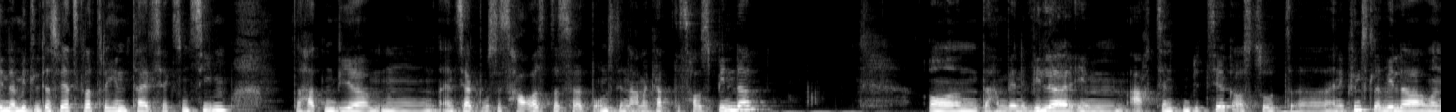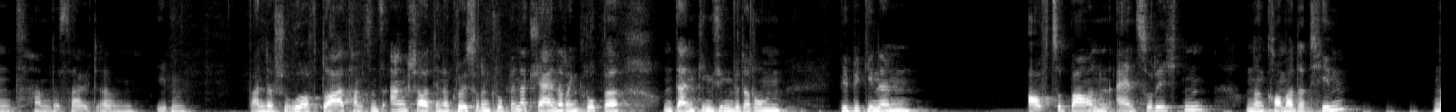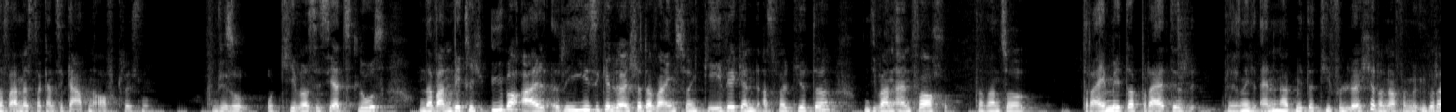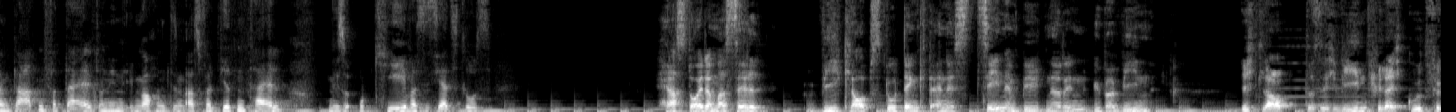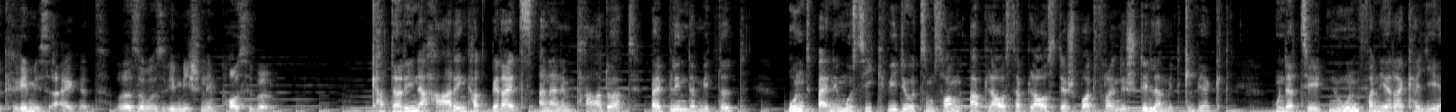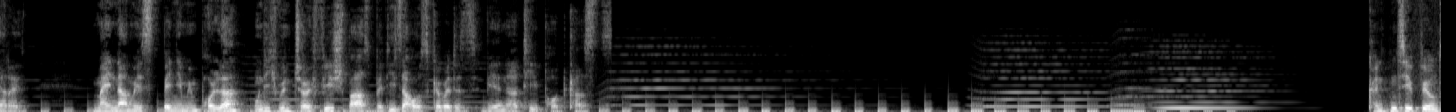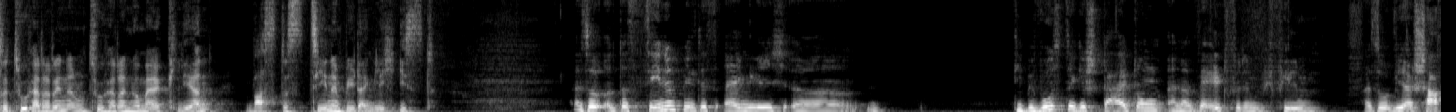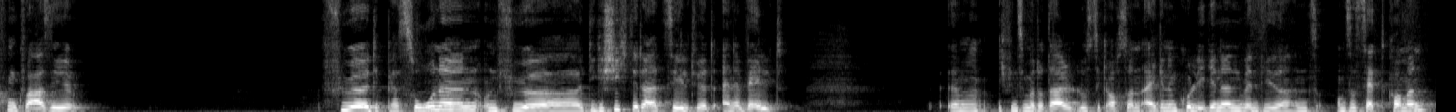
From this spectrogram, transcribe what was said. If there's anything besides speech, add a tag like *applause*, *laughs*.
Blinder Mittel, das wir jetzt gerade drehen, Teil 6 und 7. Da hatten wir mh, ein sehr großes Haus, das hat bei uns den Namen gehabt, das Haus Binder. Und da haben wir eine Villa im 18. Bezirk ausgesucht, äh, eine Künstlervilla und haben das halt ähm, eben, waren da schon urauf dort, haben es uns angeschaut in einer größeren Gruppe, in einer kleineren Gruppe. Und dann ging es irgendwie darum, wir beginnen aufzubauen und einzurichten. Und dann kommen wir dorthin und auf einmal ist der ganze Garten aufgerissen. Und wir so, okay, was ist jetzt los? Und da waren wirklich überall riesige Löcher. Da war eigentlich so ein Gehweg, ein asphaltierter. Und die waren einfach, da waren so drei Meter breite, ich weiß nicht, eineinhalb Meter tiefe Löcher dann auf einmal überall im Garten verteilt und in, eben auch in dem asphaltierten Teil. Und wir so, okay, was ist jetzt los? Herr Steuder Marcel, wie glaubst du, denkt eine Szenenbildnerin über Wien? Ich glaube, dass sich Wien vielleicht gut für Krimis eignet oder sowas wie Mission Impossible. Katharina Haring hat bereits an einem Tatort bei Blind ermittelt und bei einem Musikvideo zum Song Applaus, Applaus der Sportfreunde Stiller mitgewirkt und erzählt nun von ihrer Karriere. Mein Name ist Benjamin Poller und ich wünsche euch viel Spaß bei dieser Ausgabe des WNRT Podcasts. Könnten Sie für unsere Zuhörerinnen und Zuhörer nur mal erklären, was das Szenenbild eigentlich ist? Also das Szenenbild ist eigentlich äh, die bewusste Gestaltung einer Welt für den Film. Also wir erschaffen quasi für die Personen und für die Geschichte, die da erzählt wird, eine Welt. Ähm, ich finde es immer total lustig, auch so an eigenen Kolleginnen, wenn die ins unser Set kommen.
